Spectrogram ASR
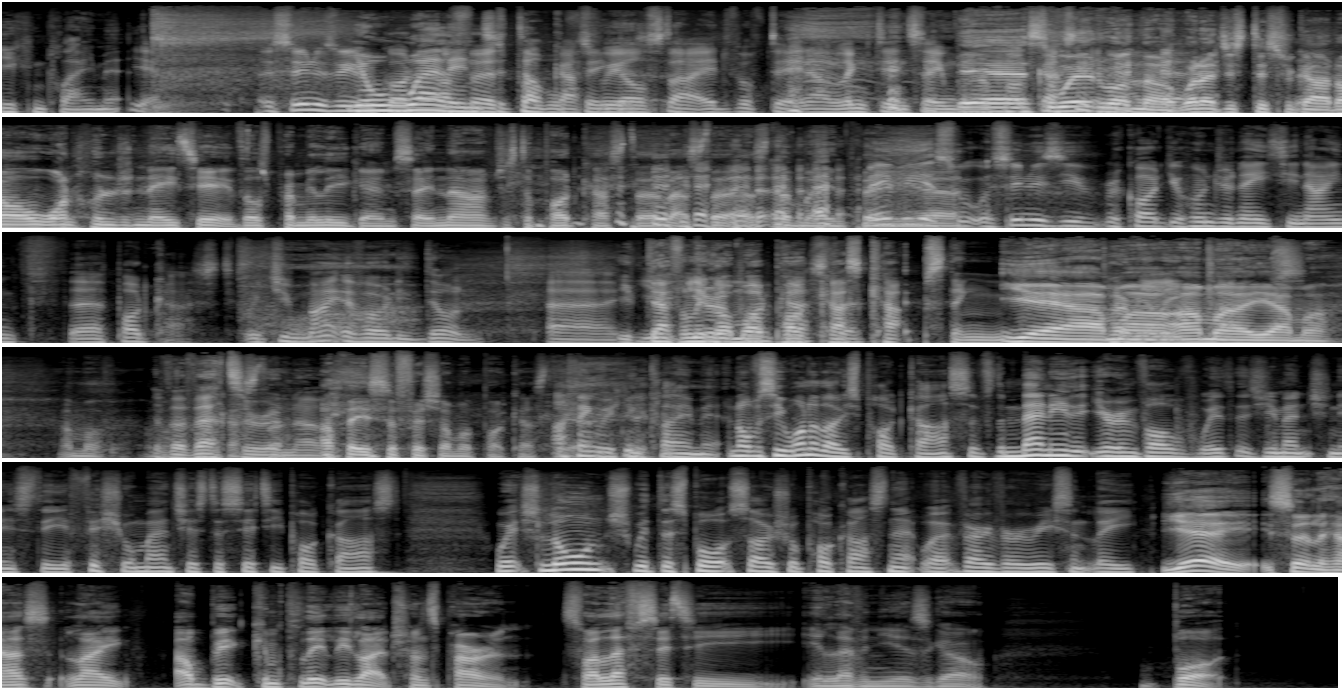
you can claim it. Yeah. As soon as we You're recorded well our into first double podcast, we all started updating our LinkedIn saying we're yeah, a it's a weird one though. When I just disregard all 188 of those Premier League games, saying no, I'm just a podcaster. That's the that's the main thing. Maybe it's as soon as you record your 189th uh, podcast, which you might have already done. Uh, You've you- definitely got more podcast caps than Yeah, I'm i'm a, yeah, I'm a, I'm a, I'm Of a veteran podcaster. now. I think it's official. I'm a podcaster. I think we can claim it. And obviously, one of those podcasts, of the many that you're involved with, as you mentioned, is the official Manchester City podcast, which launched with the Sports Social Podcast Network very, very recently. Yeah, it certainly has. Like, I'll be completely like transparent. So I left City 11 years ago, but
